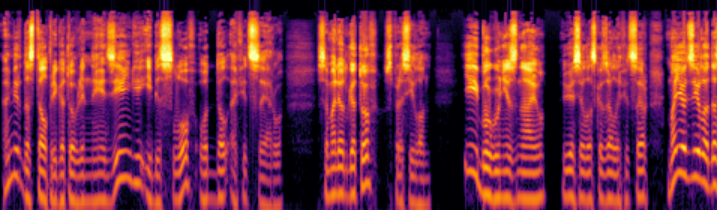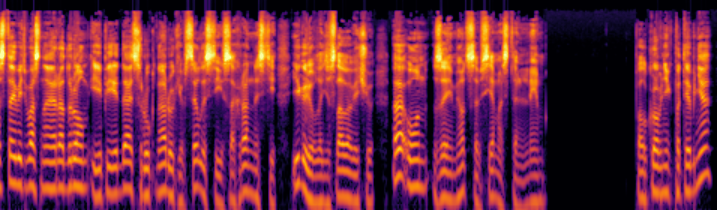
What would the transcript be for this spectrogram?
Амир достал приготовленные деньги и без слов отдал офицеру. «Самолет готов?» — спросил он. «И-богу, не знаю», — весело сказал офицер. «Мое дело доставить вас на аэродром и передать с рук на руки в целости и сохранности Игорю Владиславовичу, а он займется всем остальным». «Полковник Потебня?» —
